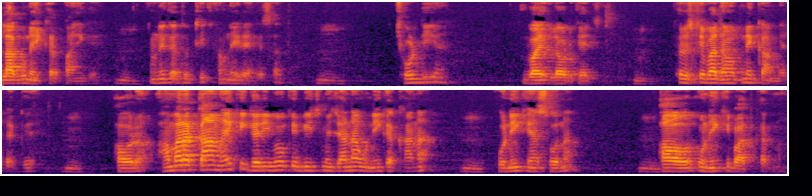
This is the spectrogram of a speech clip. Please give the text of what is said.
लागू नहीं कर पाएँगे। हम्म। हमने कहा तो ठीक हम नहीं रहेंगे साथ। हम्म। छोड़ दिया। लौट गए। हम्म। फिर उसके बाद हम अपने काम में लग गए। और हमारा काम है कि गरीबों के बीच में जाना उन्हीं का खाना उन्हीं के यहाँ सोना और उन्हीं की बात करना।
